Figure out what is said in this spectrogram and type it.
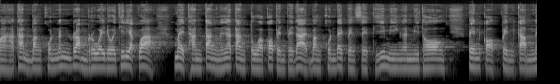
มาหาท่าน บางคนนั้นร่ำรวยโดยที่เรียกว่า ไม่ทันตั้งเนื้อตั้งตัวก็เป็นไปได้ บางคนได้เป็นเศรษฐีมีเงินมีทอง เป็นกอบเป็นกรรมใน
